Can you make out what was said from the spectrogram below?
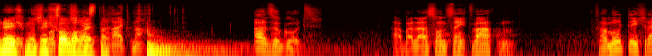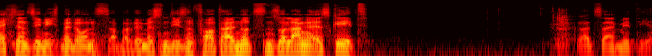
Nö, ich muss ich mich muss vorbereiten. Mich bereit machen. Also gut. Aber lass uns nicht warten. Vermutlich rechnen sie nicht mit uns, aber wir müssen diesen Vorteil nutzen, solange es geht. Gott sei mit dir.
